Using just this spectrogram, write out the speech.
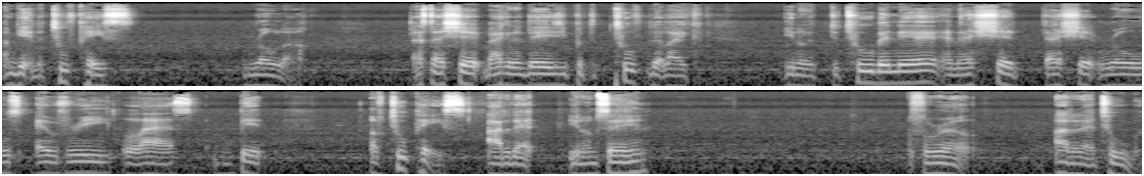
I'm getting the toothpaste roller. That's that shit back in the days. You put the tooth, the like, you know, the tube in there, and that shit, that shit rolls every last bit of toothpaste out of that. You know what I'm saying? For real, out of that tube.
